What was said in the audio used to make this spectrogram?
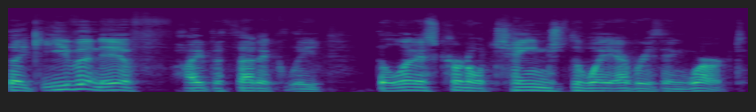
like, even if hypothetically the Linux kernel changed the way everything worked,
